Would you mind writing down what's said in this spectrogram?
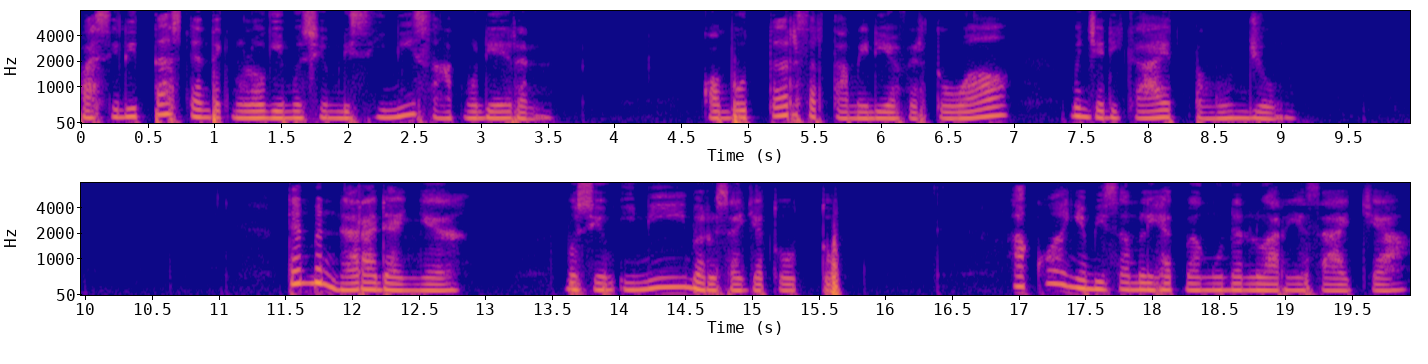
fasilitas dan teknologi museum di sini sangat modern. Komputer serta media virtual menjadi guide pengunjung. Dan benar adanya, Museum ini baru saja tutup. Aku hanya bisa melihat bangunan luarnya saja.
